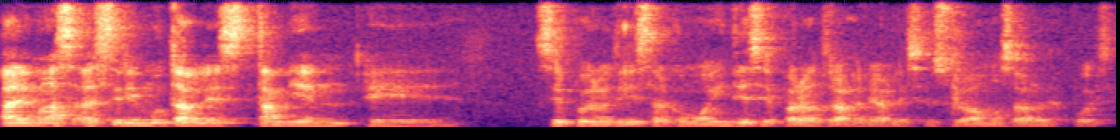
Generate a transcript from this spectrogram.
Además, al ser inmutables, también eh, se pueden utilizar como índice para otras variables. Eso lo vamos a ver después.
